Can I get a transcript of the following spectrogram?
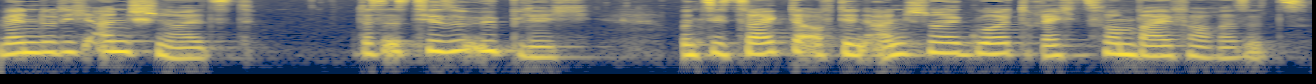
wenn du dich anschnallst. Das ist hier so üblich. Und sie zeigte auf den Anschnallgurt rechts vom Beifahrersitz.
